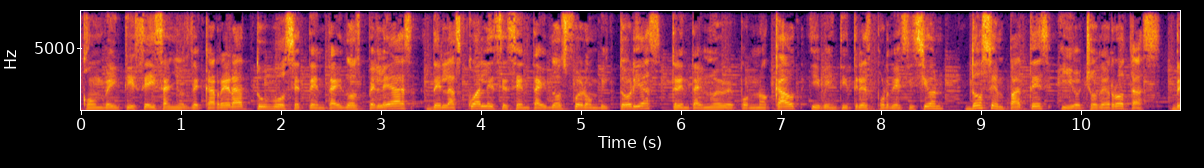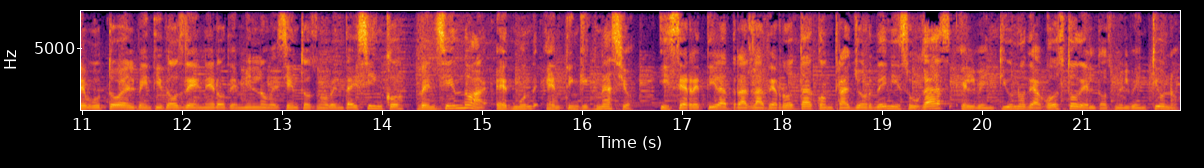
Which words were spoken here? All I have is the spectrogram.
Con 26 años de carrera tuvo 72 peleas, de las cuales 62 fueron victorias, 39 por nocaut y 23 por decisión, 2 empates y 8 derrotas. Debutó el 22 de enero de 1995, venciendo a Edmund Enting Ignacio y se retira tras la derrota contra Jordani Sugas el 21 de agosto del 2021.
